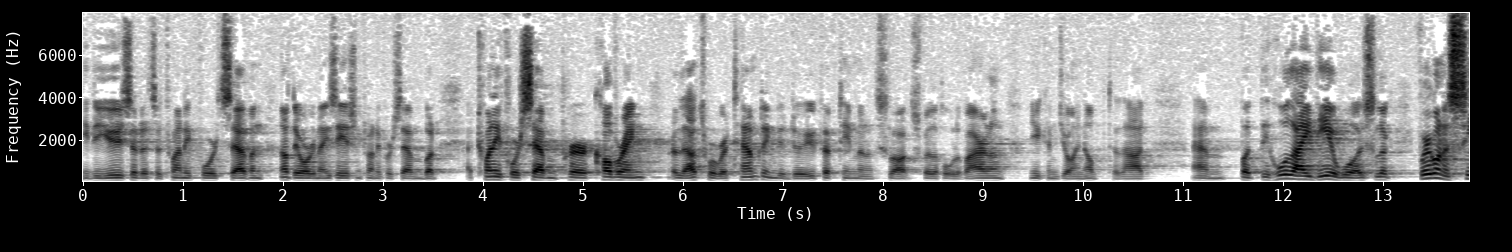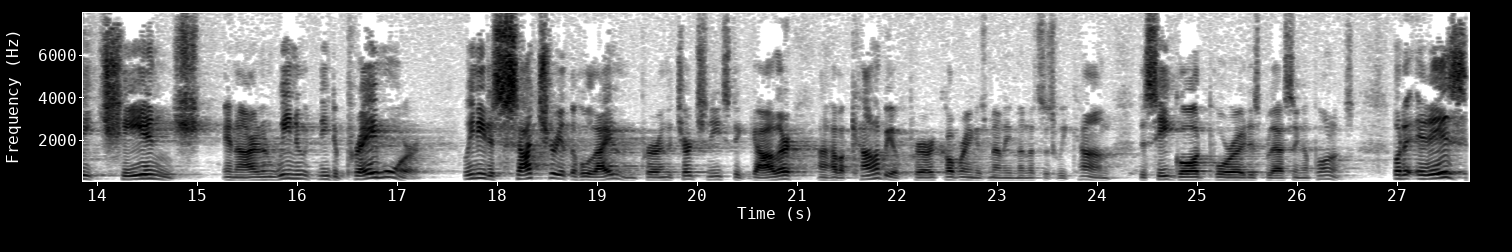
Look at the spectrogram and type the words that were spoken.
you need to use it. It's a 24-7, not the organization 24-7, but a 24-7 prayer covering. That's what we're attempting to do, 15-minute slots for the whole of Ireland. You can join up to that. Um, but the whole idea was, look, if we're going to see change in Ireland, we need to pray more. We need to saturate the whole island in prayer, and the church needs to gather and have a canopy of prayer covering as many minutes as we can to see God pour out His blessing upon us. But it is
